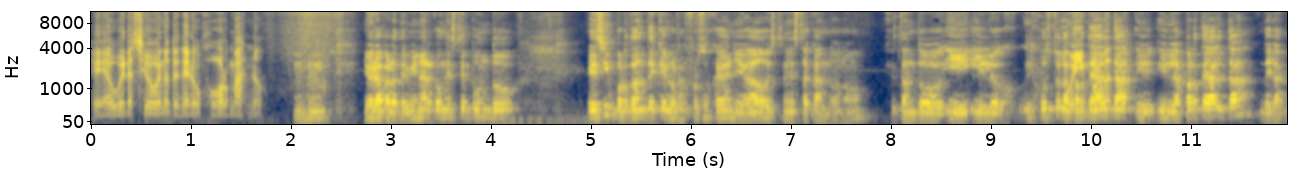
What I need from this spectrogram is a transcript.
eh, hubiera sido bueno tener un jugador más, ¿no? Y ahora, para terminar con este punto, es importante que los refuerzos que hayan llegado estén destacando, ¿no? Tanto, y, y, justo la parte alta, y, la parte alta, de la,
